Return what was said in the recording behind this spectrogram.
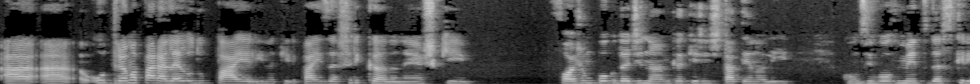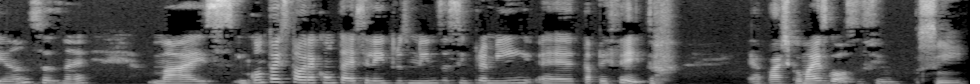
A, a, o drama paralelo do pai ali naquele país africano, né? Acho que foge um pouco da dinâmica que a gente está tendo ali com o desenvolvimento das crianças, né? Mas enquanto a história acontece ali entre os meninos, assim, para mim, é, tá perfeito. é a parte que eu mais gosto do filme. Sim.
